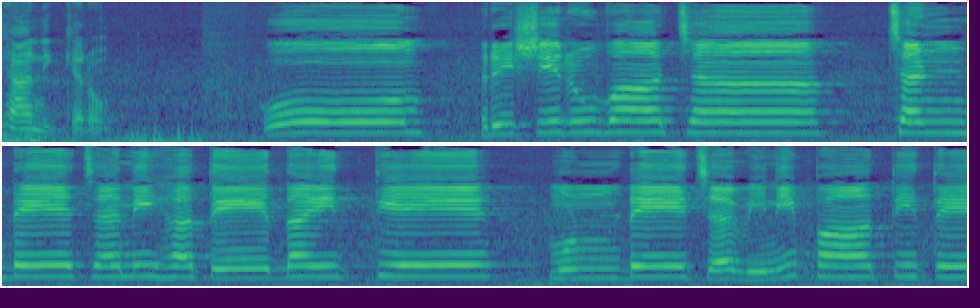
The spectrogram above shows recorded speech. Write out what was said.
தியானிக்கிறோம். ஓம் ரிஷிருவாச்ச சண்டே ச நிஹதே தைத்யே मुण्डे च विनिपातिते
